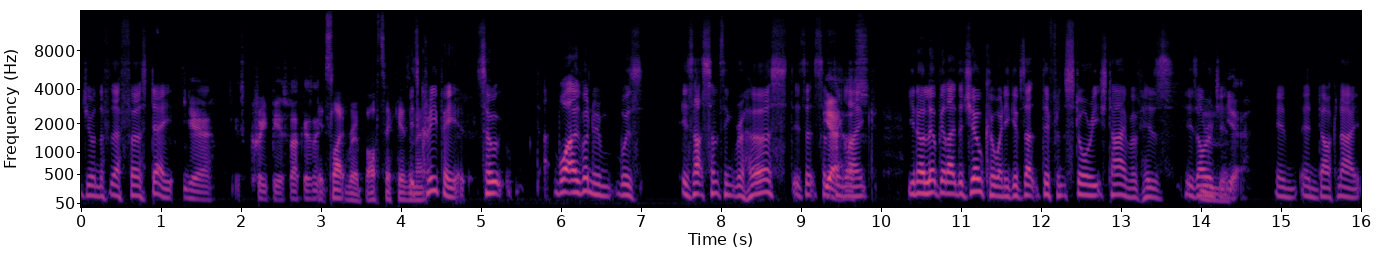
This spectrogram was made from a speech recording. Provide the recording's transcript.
during the, their first date. Yeah, it's creepy as fuck, isn't it? It's like robotic, isn't it's it? It's creepy. So, what I was wondering was, is that something rehearsed? Is it something that's- like, you know, a little bit like the Joker when he gives that different story each time of his his Mm. origin yeah, in in Dark Knight?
